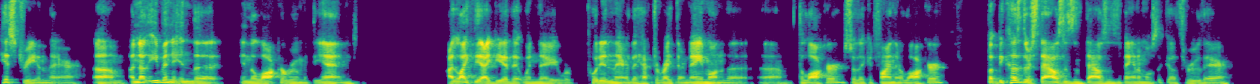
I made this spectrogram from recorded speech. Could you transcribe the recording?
history in there. Um, another, even in the in the locker room at the end, I like the idea that when they were put in there, they have to write their name on the uh, the locker so they could find their locker. But because there's thousands and thousands of animals that go through there,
